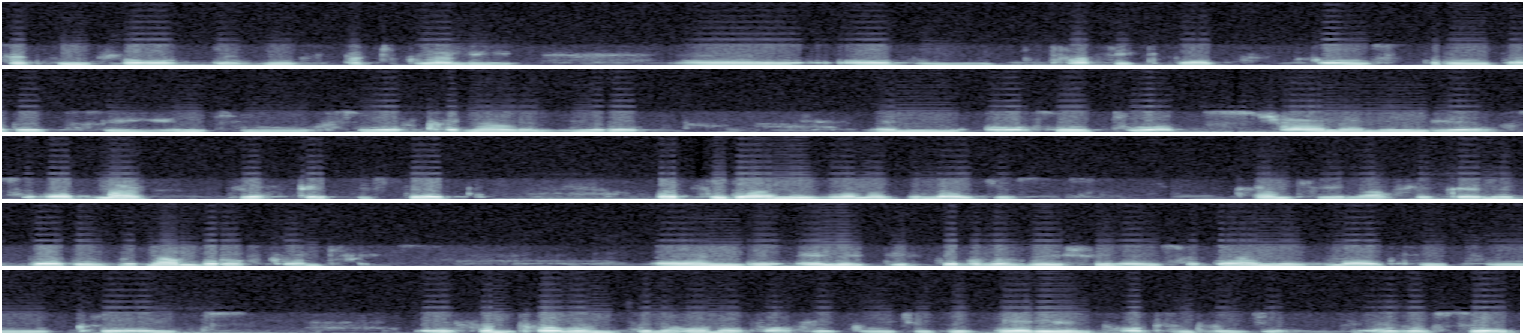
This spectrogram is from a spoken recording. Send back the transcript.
certain flow of business, particularly all the traffic that goes through the Red Sea into Suez Canal in Europe and also towards China and India. So that might just get disturbed. But Sudan is one of the largest countries in Africa and it borders a number of countries. And any destabilization in Sudan is likely to create uh, some problems in the Horn of Africa, which is a very important region, as I've said,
